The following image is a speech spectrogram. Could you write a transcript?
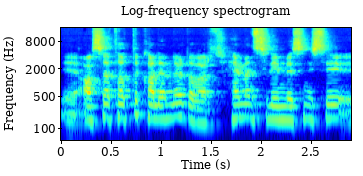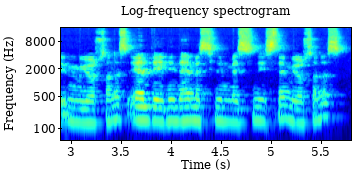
E, asetatlı kalemler de var. Hemen silinmesini istemiyorsanız, el değdiğinde hemen silinmesini istemiyorsanız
